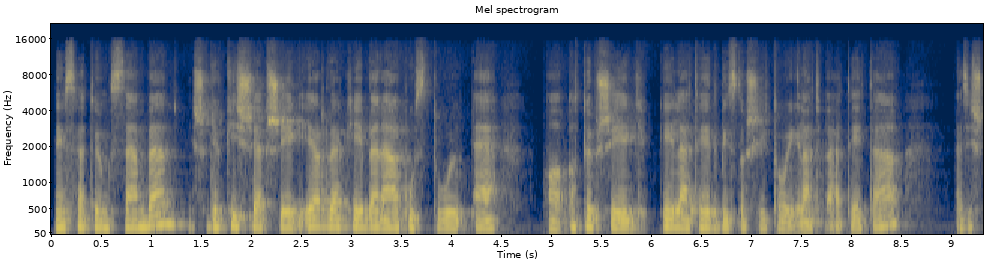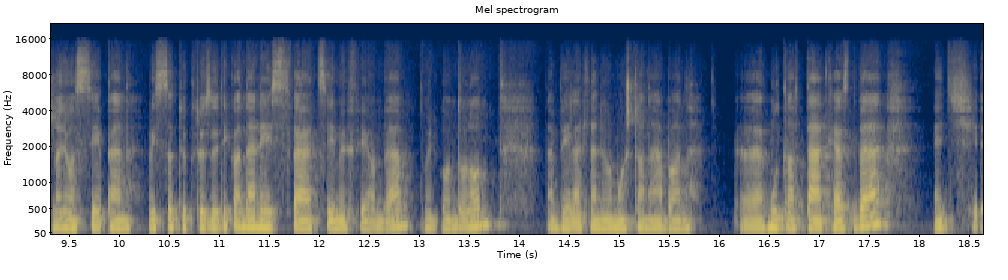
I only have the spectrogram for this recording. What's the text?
nézhetünk szemben, és hogy a kisebbség érdekében elpusztul-e a, a többség életét biztosító életfeltétel. Ez is nagyon szépen visszatükröződik a Ne nézz fel című filmben, úgy gondolom. Nem véletlenül mostanában e, mutatták ezt be. Egy e,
